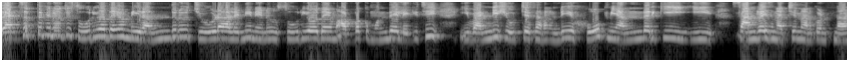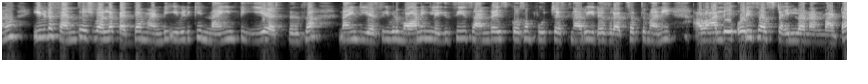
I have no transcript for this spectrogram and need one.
రథసప్తమి రోజు సూర్యోదయం మీరందరూ చూడాలని నేను సూర్యోదయం అవ్వక ముందే లెగిచి ఇవన్నీ షూట్ చేశానండి. హోప్ మీ అందరికీ ఈ సన్ రైజ్ నచ్చింది అనుకుంటున్నాను. ఈవిడ సంతోష్ వాళ్ళ పెద్దమ్మండి. ఈవిడికి నైంటీ ఇయర్స్ తెలుసా? Ninety years. ఈవిడ మార్నింగ్ లెగిసి సన్ రైజ్ కోసం పూజ చేస్తున్నారు ఈరోజు రథసప్తమి అని. వాళ్ళు వాళ్ళే ఒరిస్సా స్టైల్లోనమాట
